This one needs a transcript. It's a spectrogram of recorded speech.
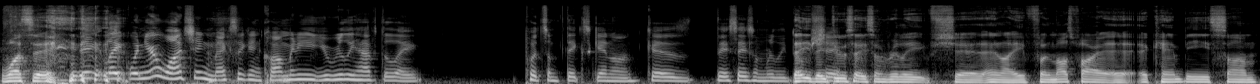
they, it? like when you're watching Mexican comedy, you really have to like put some thick skin on because they say some really dumb they they shit. do say some really shit, and like for the most part, it, it can be some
